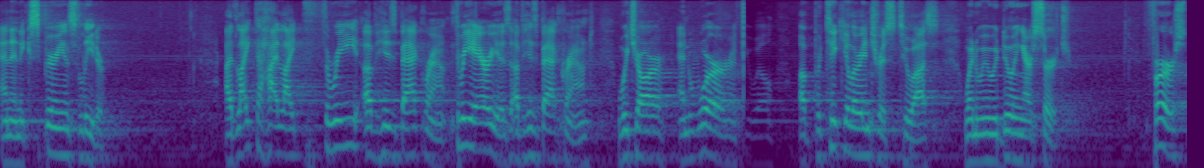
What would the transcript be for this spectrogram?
and an experienced leader. I'd like to highlight three of his background, three areas of his background, which are and were, if you will, of particular interest to us when we were doing our search. First,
